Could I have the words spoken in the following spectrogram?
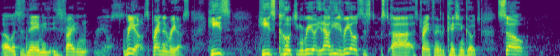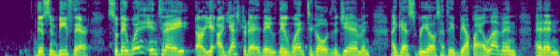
uh, what's his name? He's, he's fighting Rios. Rios, Brandon Rios. He's he's coaching Rios Now he's Rios' uh, strength and conditioning coach. So there's some beef there. So they went in today or ye- uh, yesterday. They they went to go to the gym, and I guess Rios had to be out by eleven, and then.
